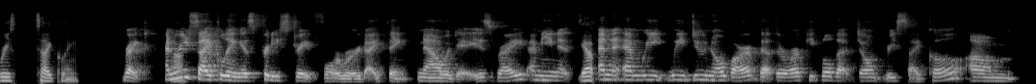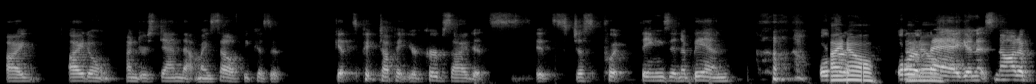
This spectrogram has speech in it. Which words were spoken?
recycling. Right. And Yeah. recycling is pretty straightforward, I think, nowadays, right? I mean, it's Yep. and and we we do know, Barb, that there are people that don't recycle. Um, I I don't understand that myself because it gets picked up at your curbside. It's it's just put things in a bin or I know. or I a know. bag and it's not a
